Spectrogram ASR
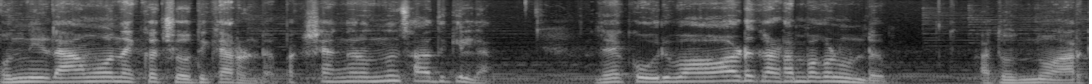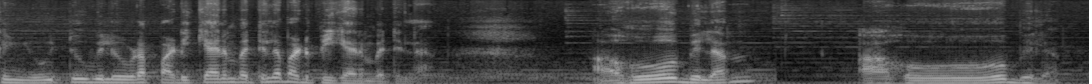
ഒന്നിടാമോ എന്നൊക്കെ ചോദിക്കാറുണ്ട്. പക്ഷെ അങ്ങനെ ഒന്നും സാധിക്കില്ല. അതിനൊക്കെ ഒരുപാട് കടമ്പകളുണ്ട്. അതൊന്നും ആർക്കും യൂട്യൂബിലൂടെ പഠിക്കാനും പറ്റില്ല പഠിപ്പിക്കാനും പറ്റില്ല. അഹോബിലം അഹോബിലം.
